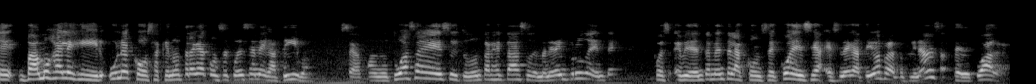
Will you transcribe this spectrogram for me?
eh, vamos a elegir una cosa que no traiga consecuencias negativas. O sea, cuando tú haces eso y tú das un tarjetazo de manera imprudente, pues evidentemente la consecuencia es negativa para tu finanza, te descuadra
